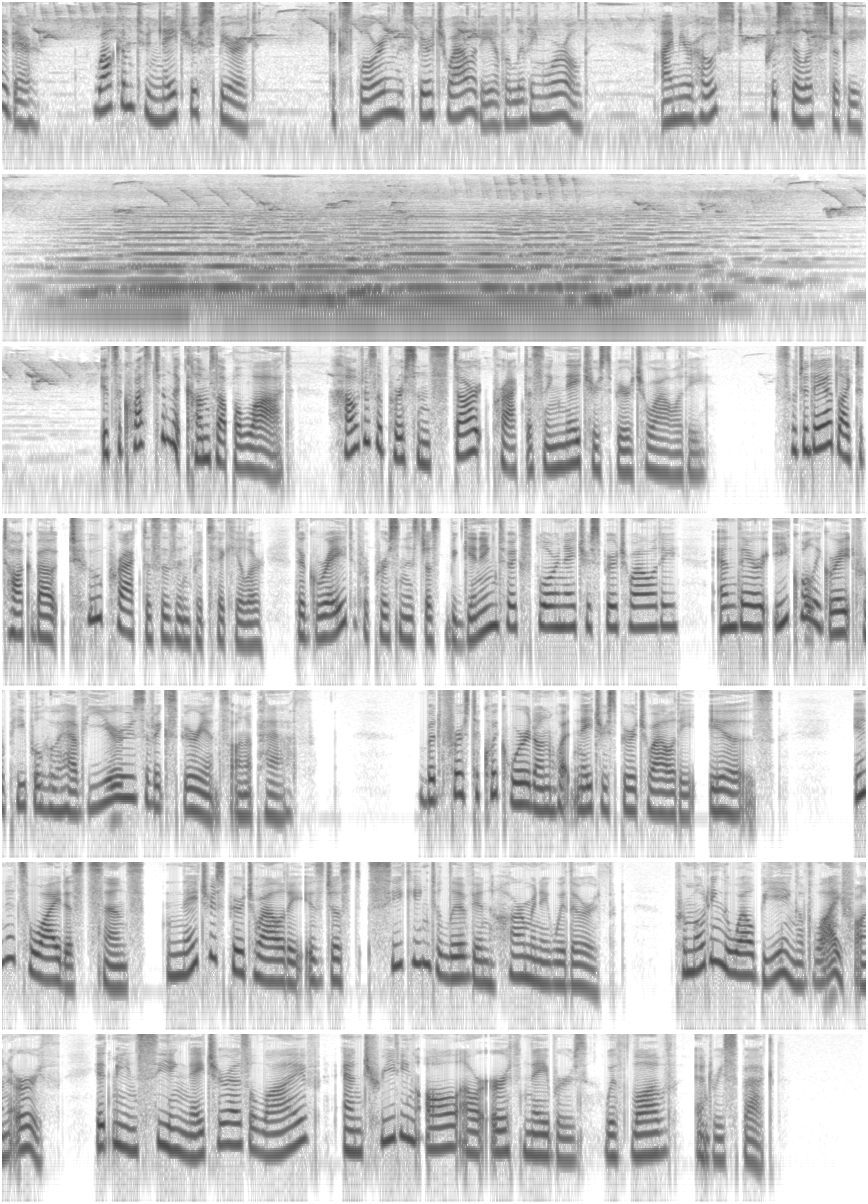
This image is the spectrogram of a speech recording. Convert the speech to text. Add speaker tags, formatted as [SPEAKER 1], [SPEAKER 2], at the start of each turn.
[SPEAKER 1] Hi there. Welcome to Nature Spirit, exploring the spirituality of a living world. I'm your host, Priscilla Stuckey. It's a question that comes up a lot. How does a person start practicing nature spirituality? So, today I'd like to talk about two practices in particular. They're great if a person is just beginning to explore nature spirituality, and they're equally great for people who have years of experience on a path. But first, a quick word on what nature spirituality is. In its widest sense, nature spirituality is just seeking to live in harmony with Earth, promoting the well being of life on Earth. It means seeing nature as alive and treating all our Earth neighbors with love and respect.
